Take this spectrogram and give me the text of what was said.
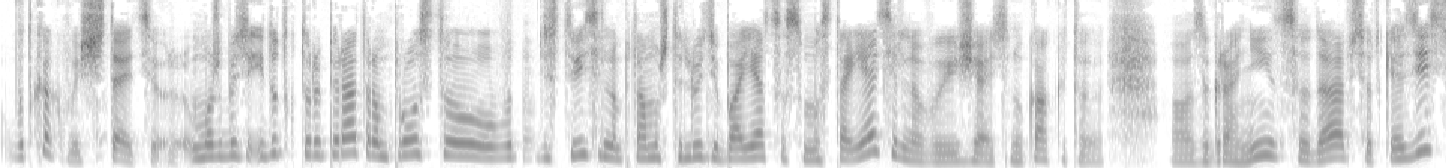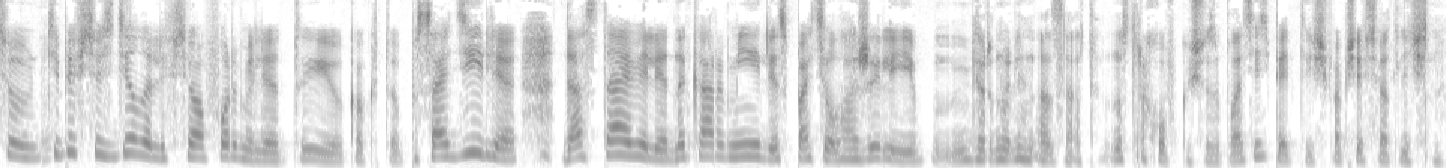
вот как вы считаете? Может быть, идут к туроператорам просто вот действительно потому, что люди боятся самостоятельно выезжать? Ну как это? Э, за границу, да, все-таки. А здесь тебе все сделали, все оформили, ты как-то посадили, доставили, накормили, спать уложили и вернули назад. Ну, страховку еще заплатить 5 тысяч, вообще все отлично.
